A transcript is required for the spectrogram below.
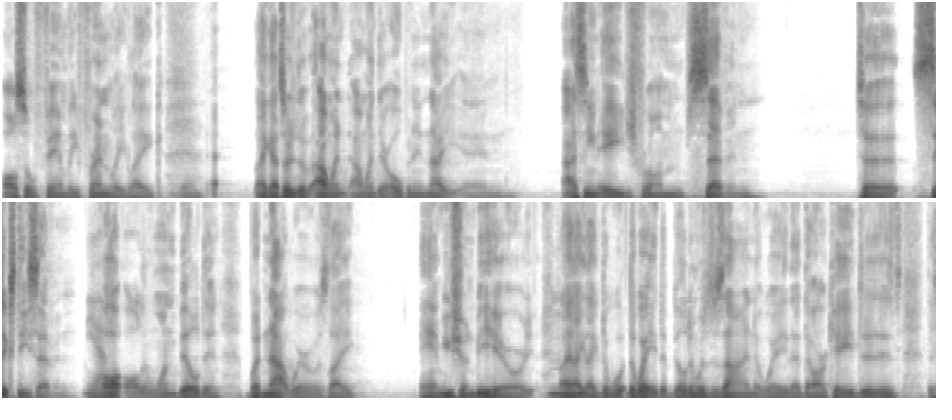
also family friendly. Like Yeah. like I told you, I went I went there opening night and I seen age from seven to sixty seven. Yeah. all, all in one building, but not where it was like, damn, you shouldn't be here, or Mm-hmm. like like, like the the way the building was designed, the way that the arcade is, the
